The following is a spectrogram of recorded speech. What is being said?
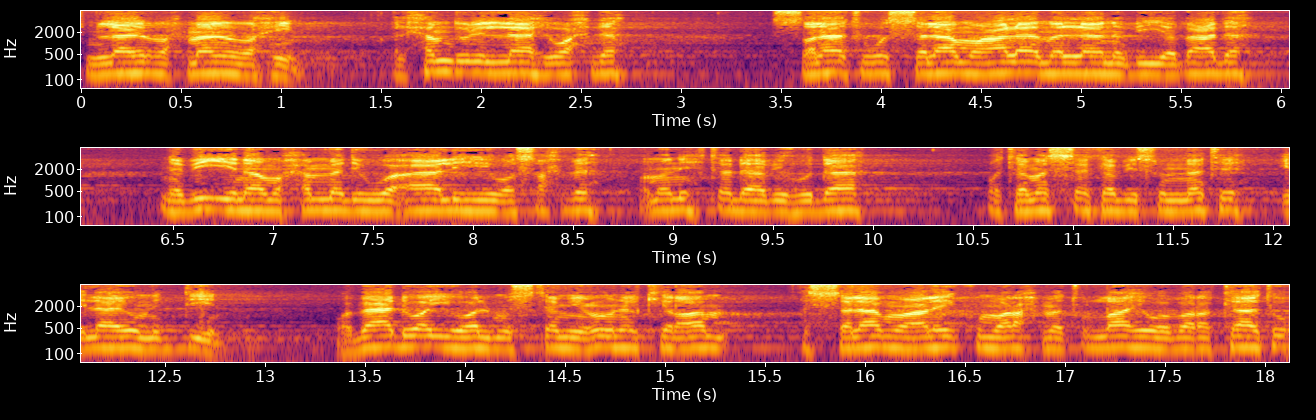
بسم الله الرحمن الرحيم. الحمد لله وحده الصلاة والسلام على من لا نبي بعده نبينا محمد وآله وصحبه ومن اهتدى بهداه وتمسك بسنته إلى يوم الدين. وبعد أيها المستمعون الكرام السلام عليكم ورحمة الله وبركاته.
